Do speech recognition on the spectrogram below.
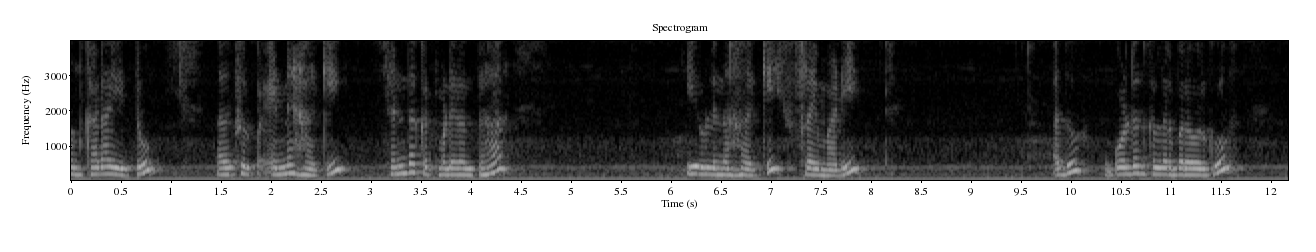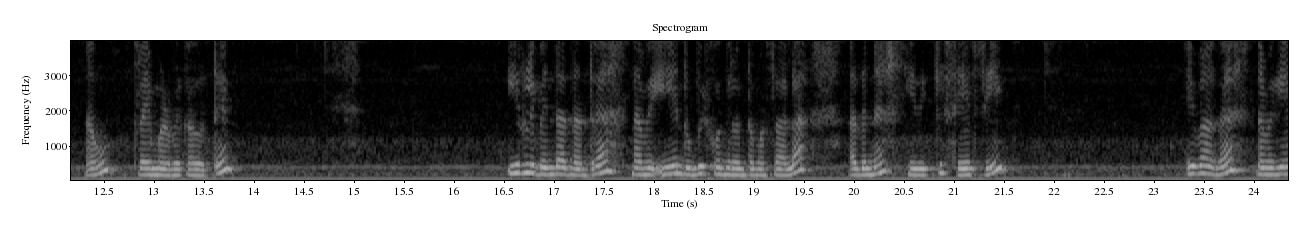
ಒಂದು ಕಡಾಯಿ ಇಟ್ಟು ಅದಕ್ಕೆ ಸ್ವಲ್ಪ ಎಣ್ಣೆ ಹಾಕಿ ಸಣ್ಣದಾಗಿ ಕಟ್ ಮಾಡಿರೋಂತಹ ಈರುಳ್ಳಿನ ಹಾಕಿ ಫ್ರೈ ಮಾಡಿ. ಅದು ಗೋಲ್ಡನ್ ಕಲರ್ ಬರೋವರೆಗೂ ನಾವು ಫ್ರೈ ಮಾಡಬೇಕಾಗುತ್ತೆ. ಈರುಳ್ಳಿ ಬೆಂದಾದ ನಂತರ ನಾವು ಏನು ರುಬ್ಬಿಟ್ಕೊಂಡಿರೋಂಥ ಮಸಾಲ ಅದನ್ನು ಇದಕ್ಕೆ ಸೇರಿಸಿ. ಇವಾಗ ನಮಗೆ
